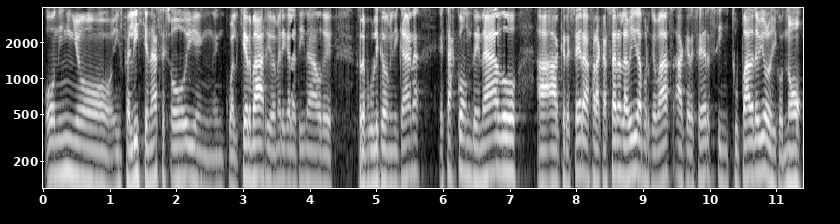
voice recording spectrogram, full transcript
oh niño infeliz que naces hoy en, cualquier barrio de América Latina o de República Dominicana, estás condenado a crecer, a fracasar en la vida porque vas a crecer sin tu padre biológico. No.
